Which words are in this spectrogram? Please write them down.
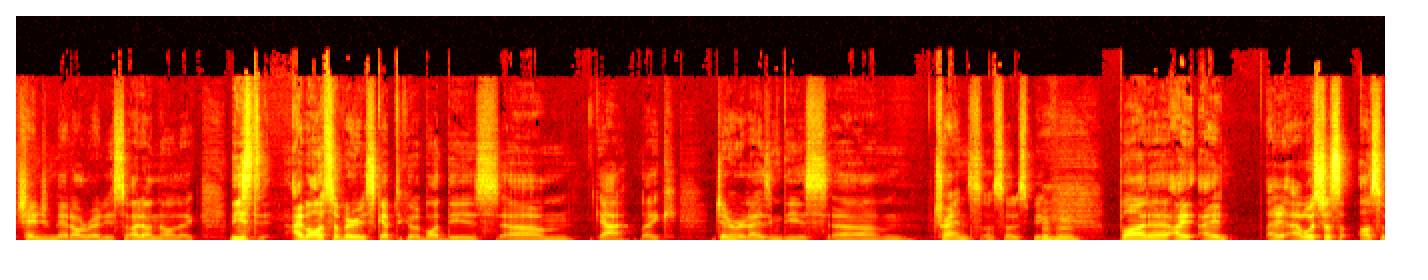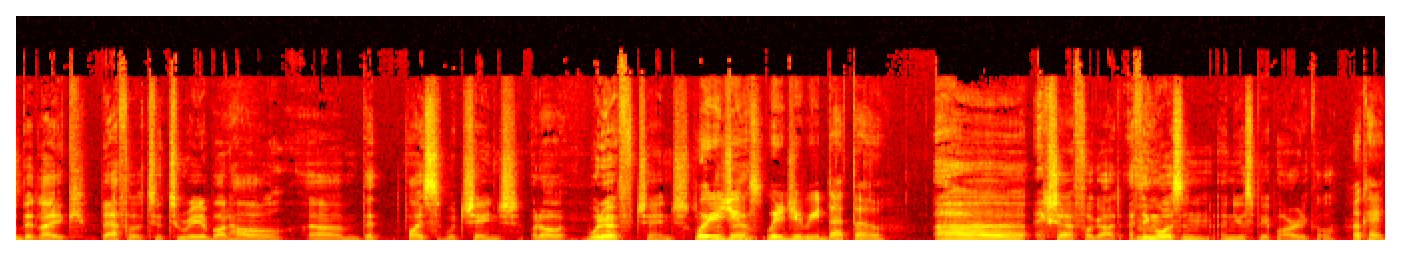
changing that already. So I don't know, like these. I'm also very skeptical about these. Um, yeah, like generalizing these um, trends, or so to speak. But uh, I, I, I, I was just also a bit like baffled to, to read about how um, that voice would change, or would have changed. Where did you where did you read that though? Uh, actually, I forgot. I think it was in a newspaper article. Okay,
